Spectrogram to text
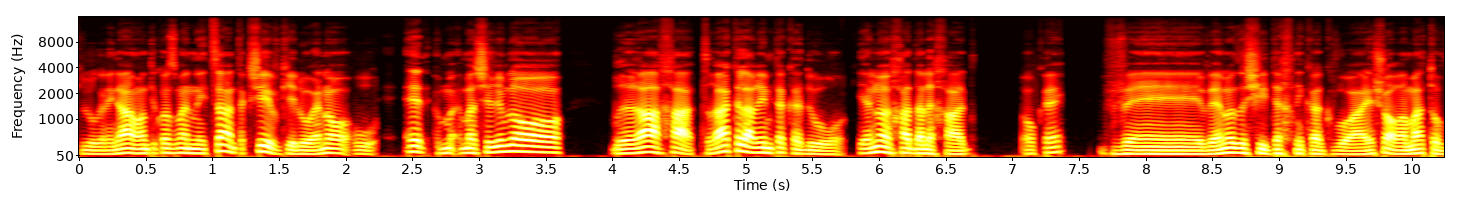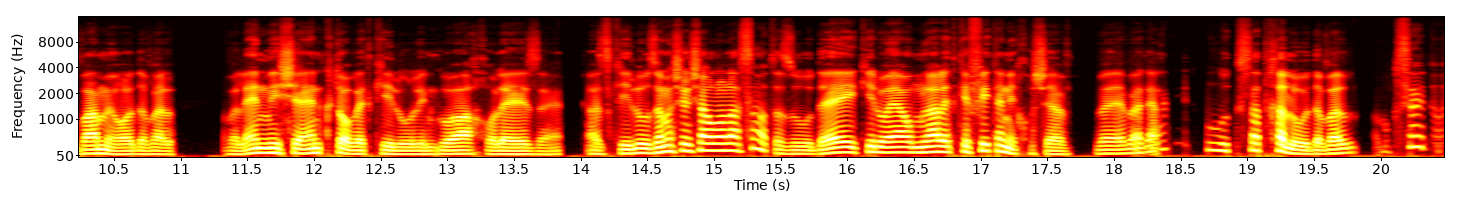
כאילו, אני גם אמרתי כל הזמן, ניצן, תקשיב, כאילו, אין לו, הוא, אין, משאירים לו ברירה אחת, רק להרים את הכדור, כי אין לו אחד על אחד, אוקיי? ו, ואין לו איזושהי טכניקה גבוהה, יש לו הרמה טובה מאוד, אבל, אבל אין מי שאין כתובת, כאילו, לנגוח או לאיזה, אז כאילו, זה מה שנשאר לו לעשות, אז הוא די, כאילו, היה אומלל התקפית, אני חושב, ובהגנתית הוא קצת חלוד, אבל הוא בסדר.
